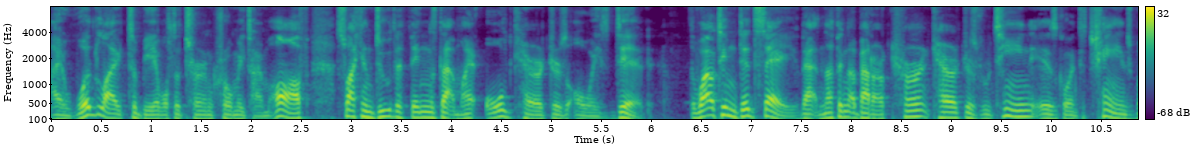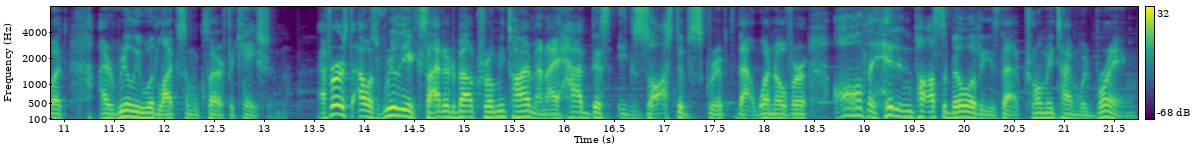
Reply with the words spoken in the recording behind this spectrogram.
I would like to be able to turn Chromie time off so I can do the things that my old characters always did. The WoW team did say that nothing about our current character's routine is going to change, but I really would like some clarification. At first, I was really excited about Chromie Time, and I had this exhaustive script that went over all the hidden possibilities that Chromie Time would bring.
